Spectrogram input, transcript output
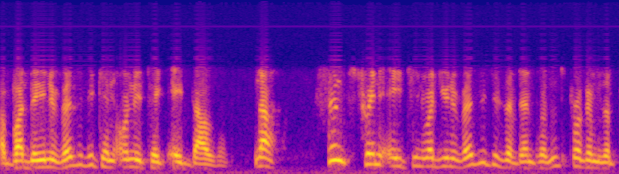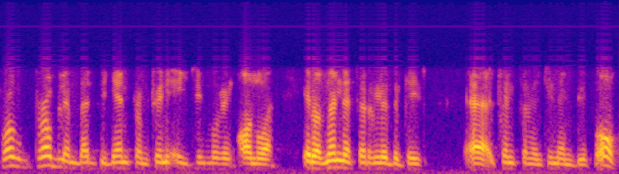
Uh, but the university can only take 8,000. Now, since 2018, what universities have done, because this program is a pro- problem that began from 2018 moving onward, it was not necessarily the case uh, 2017 and before.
